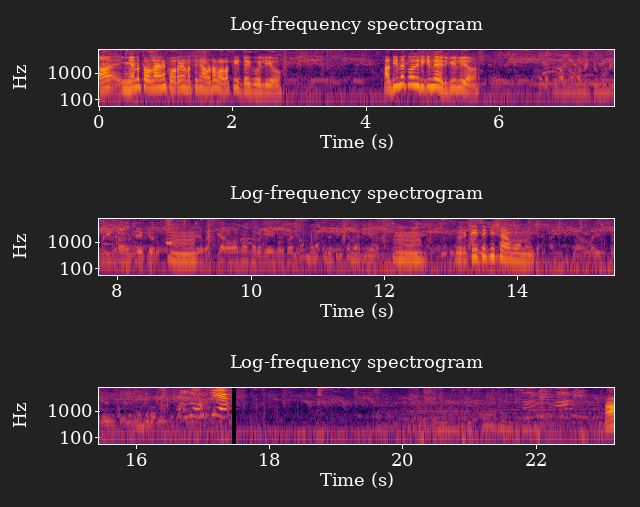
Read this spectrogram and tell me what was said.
ആ ഇങ്ങനെ തൊള്ളാനെ കുറെ എണ്ണത്തിന് അവിടെ വളർത്തിയിട്ടേക്കുമല്ലയോ അതിൽ നിന്നൊക്കെ വന്നിരിക്കുന്നതായിരിക്കും ഇല്ലയോ? വന്ന് അവിടെ നിൽക്കുന്നോണ്ട് ഇവർ ഇവിടെ വന്ന് ചേക്കേറും ഉം. അതിന് പറ്റിയ ആവാസം റെഡി ആയി കൊടുത്താലേ. ഉം. കുരുട്ടീച്ചയ്ക്ക് ക്ഷാമമൊന്നുമില്ല. ഇരിക്കാനുള്ള ഇരിപ്പിടവും വെള്ളവും കൊടുത്തു ആ?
